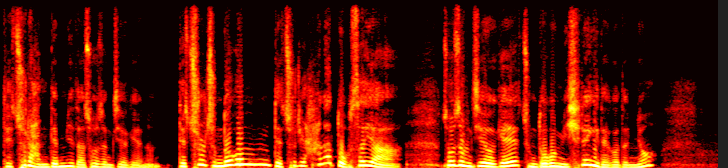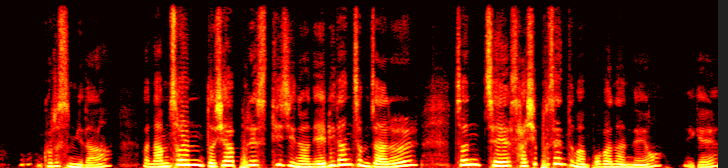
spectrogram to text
대출 안 됩니다. 조정지역에는. 대출 중도금 대출이 하나도 없어야 조정지역에 중도금이 실행이 되거든요. 그렇습니다. 그러니까 남천 더시아 프레스티지는 예비 당첨자를 전체 40%만 뽑아놨네요. 이게.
